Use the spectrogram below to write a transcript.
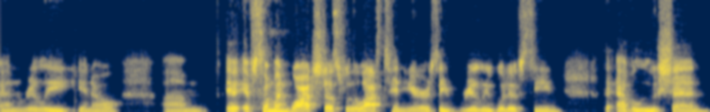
and really you know um, if, if, someone watched us for the last 10 years they really would have seen the evolution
